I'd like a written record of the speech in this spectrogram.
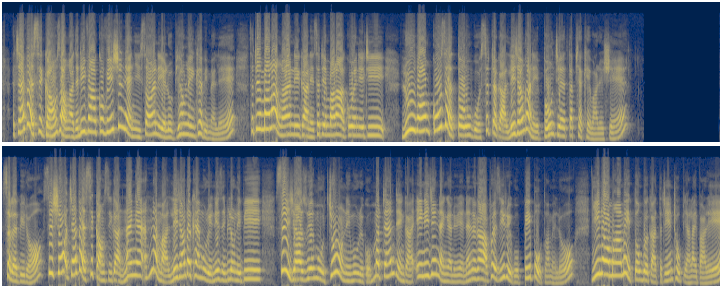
။အကြမ်းဖက်စစ်ခေါင်းဆောင်ကဂျနီဗာကွန်ဗင်းရှင်းနဲ့ညီဆောင်ရွက်နေရလို့ပြောင်းလဲခဲ့ပေမဲ့လည်းစက်တင်ဘာလ9ရက်နေ့ကနေစက်တင်ဘာလ9ရက်နေ့ထိလူပေါင်း63ဦးကိုစစ်တပ်ကလေကြောင်းကနေဘုံကျဲတပ်ဖြတ်ခဲ့ပါတယ်ရှင်။ ဆက်လက်ပြီးတော့စစ်ရှုံးအကြမ်းဖက်စစ်ကောင်စီကနိုင်ငံအနှံ့မှာလေကြောင်းတက်ခတ်မှုတွေနေ့စဉ်ပြုလုပ်နေပြီးစစ်ရာဇဝတ်မှုကျူးလွန်နေမှုတွေကိုမှတ်တမ်းတင်ကအိန္ဒိချင်းနိုင်ငံတွေရဲ့နိုင်ငံတကာအဖွဲ့အစည်းတွေကိုပေးပို့သွားမယ်လို့ညီတော်မဟာမိတ်သုံးဘက်ကသတင်းထုတ်ပြန်လိုက်ပါတယ်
